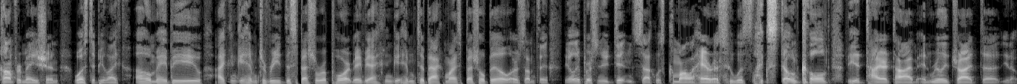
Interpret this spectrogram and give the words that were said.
confirmation was to be like, "Oh, maybe I can get him to read the special report. Maybe I can get him to back my special bill or something." The only person who didn't suck was Kamala Harris, who was like stone cold the entire time and really tried to, you know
